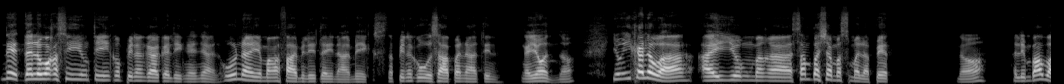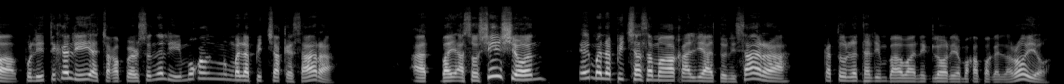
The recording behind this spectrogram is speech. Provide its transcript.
Hindi, dalawa kasi yung tingin kong pinanggagalingan yan. Una, yung mga family dynamics na pinag-uusapan natin ngayon, no? Yung ikalawa ay yung mga saan ba siya mas malapit, no? Halimbawa, politically at saka personally, mukhang malapit siya kay Sara. At by association, eh malapit siya sa mga kaalyado ni Sara, katulad halimbawa ni Gloria Macapagal Arroyo,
